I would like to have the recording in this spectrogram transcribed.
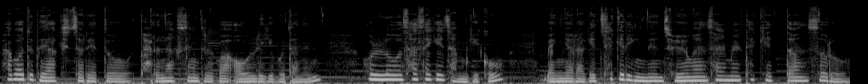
하버드 대학 시절에도 다른 학생들과 어울리기보다는 홀로 사색에 잠기고 맹렬하게 책을 읽는 조용한 삶을 택했던 소로.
